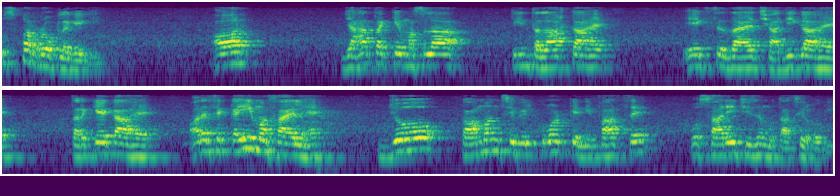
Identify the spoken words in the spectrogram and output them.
उस पर रोक लगेगी। और जहाँ तक कि मसला तीन तलाक का है, एक से जायद शादी का है, तरके का है, और ऐसे कई मसाइल हैं जो कॉमन सिविल कोड के निफाज से वो सारी चीज़ें मुतासर होगी।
